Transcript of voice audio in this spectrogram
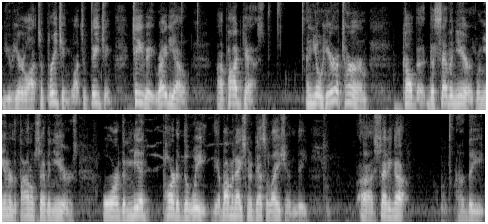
You hear lots of preaching, lots of teaching, TV, radio, uh, podcast, and you'll hear a term called the, the seven years when you enter the final seven years, or the mid part of the week, the abomination of desolation, the uh, setting up uh, the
